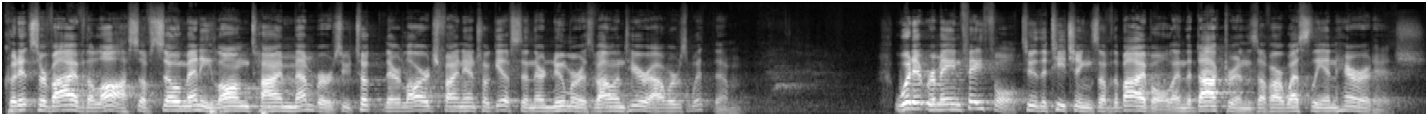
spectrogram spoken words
Could it survive the loss of so many longtime members who took their large financial gifts and their numerous volunteer hours with them? Would it remain faithful to the teachings of the Bible and the doctrines of our Wesleyan heritage?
